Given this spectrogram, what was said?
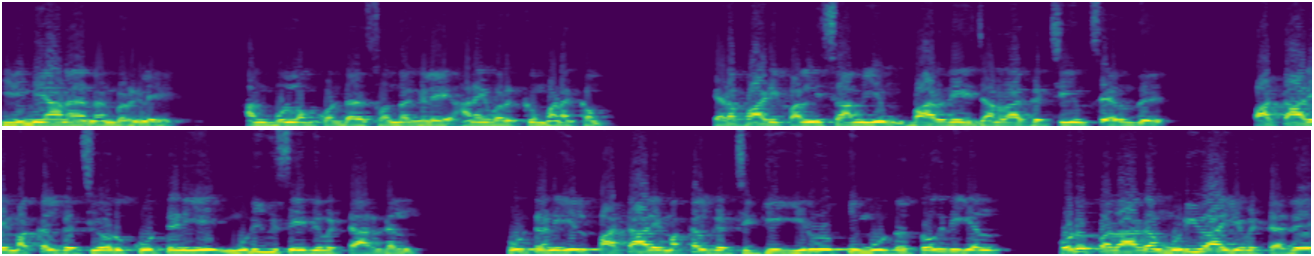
இனிமையான நண்பர்களே அன்புள்ளம் கொண்ட சொந்தங்களே அனைவருக்கும் வணக்கம். எடப்பாடி பழனிசாமியும் பாரதிய ஜனதா கட்சியும் சேர்ந்து பாட்டாளி மக்கள் கட்சியோடு கூட்டணியை முடிவு செய்து விட்டார்கள். கூட்டணியில் பாட்டாளி மக்கள் கட்சிக்கு இருபத்தி மூன்று தொகுதிகள் கொடுப்பதாக முடிவாகிவிட்டது.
